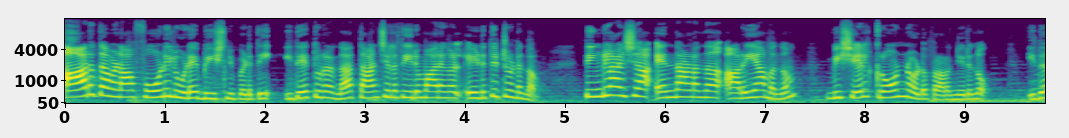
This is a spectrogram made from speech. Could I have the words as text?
ആറ് തവണ ഫോണിലൂടെ ഭീഷണിപ്പെടുത്തി. ഇതേ തുടർന്ന് താൻ ചില തീരുമാനങ്ങൾ എടുത്തിട്ടുണ്ടെന്നും തിങ്കളാഴ്ച എന്താണെന്ന് അറിയാമെന്നും മിഷേൽ ക്രോണിനോട് പറഞ്ഞിരുന്നു. ഇത്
